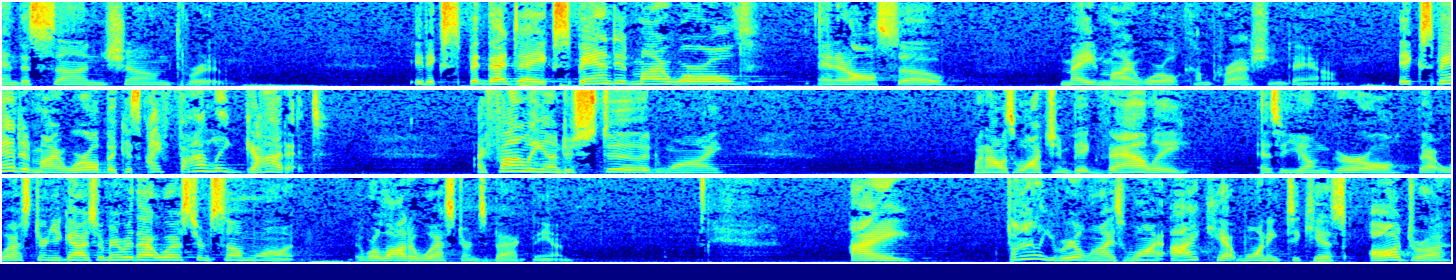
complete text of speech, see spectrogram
and the sun shone through. It exp- that day expanded my world, and it also made my world come crashing down. It expanded my world because I finally got it. I finally understood why, when I was watching Big Valley as a young girl, that Western, you guys remember that Western? Some won't. There were a lot of Westerns back then. I finally realized why I kept wanting to kiss Audra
